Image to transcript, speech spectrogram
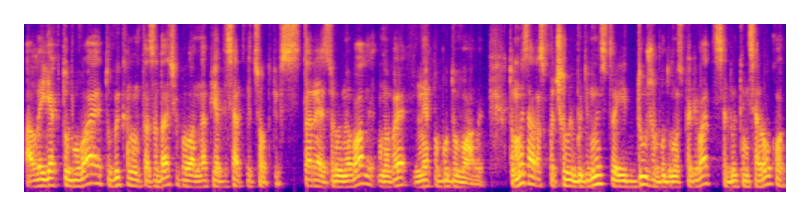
Але як то буває, то виконана задача була на 50%. Старе зруйнували, нове не побудували. То ми зараз почали будівництво і дуже будемо сподіватися до кінця року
